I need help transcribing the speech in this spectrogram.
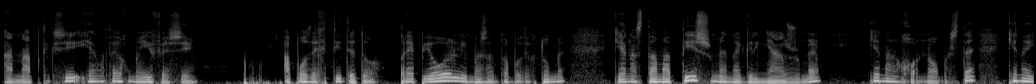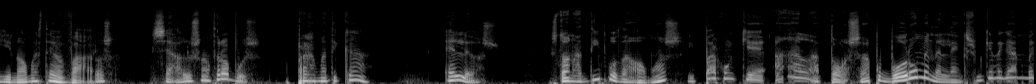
ανάπτυξη ή αν θα έχουμε ύφεση. Αποδεχτείτε το. Πρέπει όλοι μας να το αποδεχτούμε και να σταματήσουμε να γκρινιάζουμε και να αγχωνόμαστε και να γινόμαστε βάρος σε άλλους ανθρώπους. Πραγματικά. Έλεος. Στον αντίποδα όμως υπάρχουν και άλλα τόσα που μπορούμε να ελέγξουμε και δεν κάνουμε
